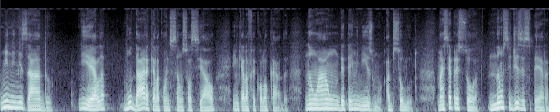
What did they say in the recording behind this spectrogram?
minimizado e ela mudar aquela condição social em que ela foi colocada. Não há um determinismo absoluto. Mas se a pessoa não se desespera,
